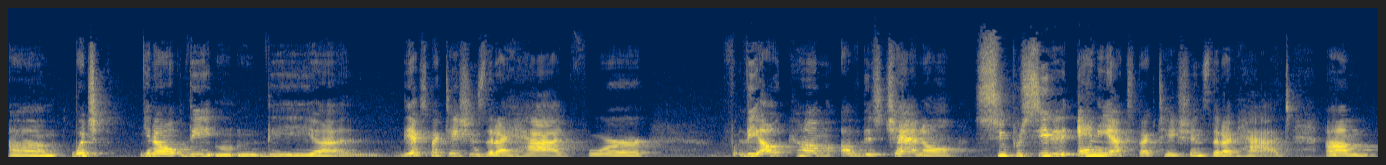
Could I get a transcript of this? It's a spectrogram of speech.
um, which you know the the uh, the expectations that I had for, for the outcome of this channel superseded any expectations that I've had. Um,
